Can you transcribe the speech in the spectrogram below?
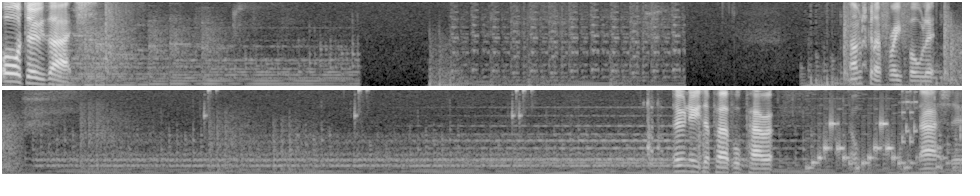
Or do that. I'm just going to free fall it. Who needs a purple parrot? Oh, that's it.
